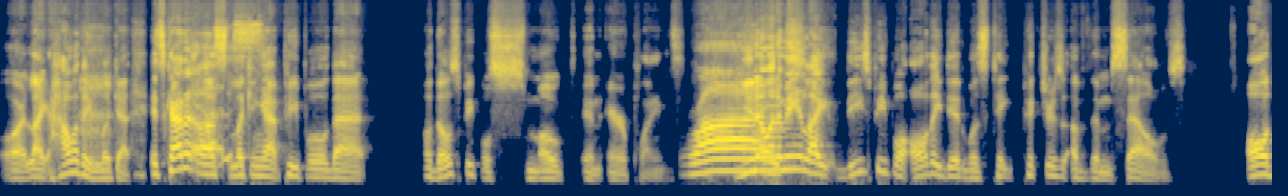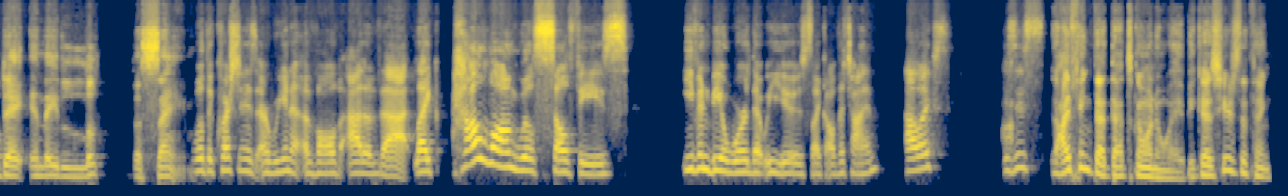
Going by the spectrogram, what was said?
Or like, how will they look at? It's kind of us looking at people that, oh, those people smoked in airplanes. Right. You know what I mean? Like these people, all they did was take pictures of themselves all day and they look the same. Well, the question is, are we going to evolve out of that? Like, how long will selfies even be a word that we use like all the time? Alex, is this? I think that that's going away because here's the thing.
